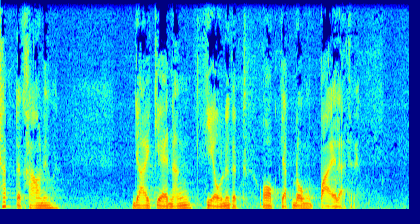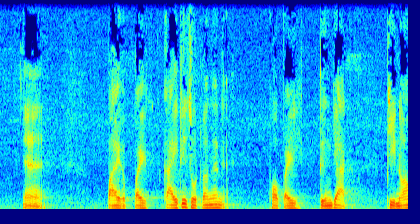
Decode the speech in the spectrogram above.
ชัดๆแต่ข่าวนี้ยายแก่หนังเหี่ยวนึกก็ออกจากดงไปแหละไปกับไปไกลที่สุดว่างั้นเนี่ยพอไปถึงญาติพี่น้อง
